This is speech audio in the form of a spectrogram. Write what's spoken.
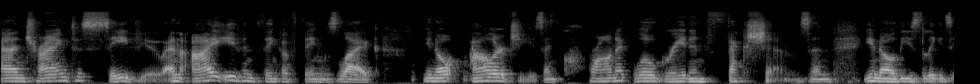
and trying to save you. And I even think of things like, you know, allergies and chronic low grade infections and, you know, these, these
